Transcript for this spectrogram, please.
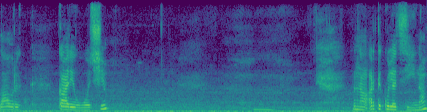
Лаури карі очі. Вона артикуляційна.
